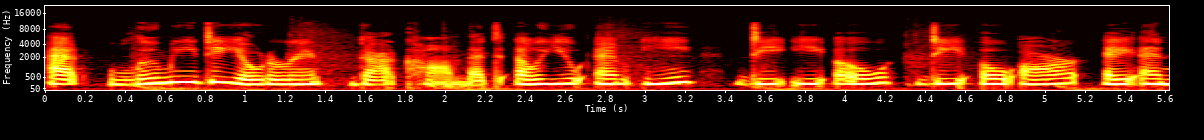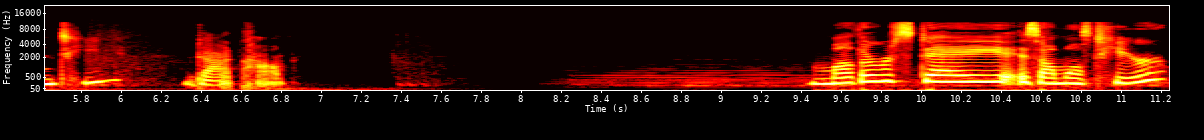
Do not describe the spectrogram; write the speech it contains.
at lumedeodorant.com. That's L U M E D E O D O R A N T.com. Mother's Day is almost here.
